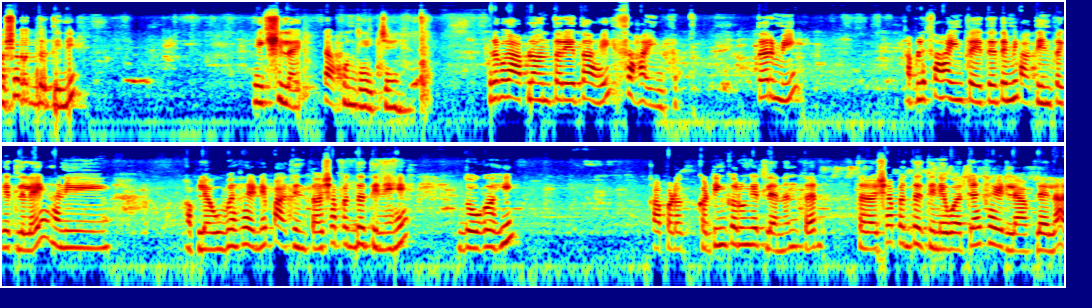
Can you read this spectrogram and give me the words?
अशा पद्धतीने एक शिलाई टाकून घ्यायची आहे. तर बघा आपलं अंतर येतं आहे सहा इंच. तर मी आपले सहा इंच येते ते मी सात इंच घेतलेलं आहे. आणि आपल्या उभ्या साईडने पाच इंच अशा पद्धतीने हे दोघंही कापड कटिंग करून घेतल्यानंतर तर अशा पद्धतीने वरच्या साईडला आपल्याला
